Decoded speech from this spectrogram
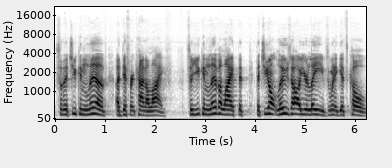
so that you can live a different kind of life. So you can live a life that, that you don't lose all your leaves when it gets cold,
